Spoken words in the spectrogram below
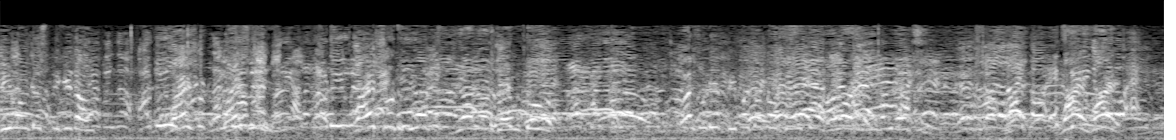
We want to speak it out. Why should, why should, why should we are, we are not going to, why should you people are not to Michael, it's Why, getting why? a little.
